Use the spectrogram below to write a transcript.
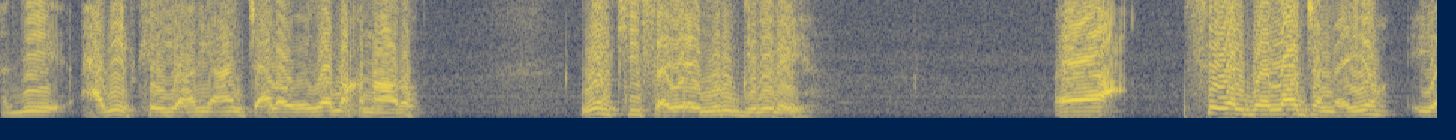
Haddii xabiibkayga aniga aan jecla iga maqnaado warkiisa ayaa imurug gelinaya si walboo loo jamciyo iyo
